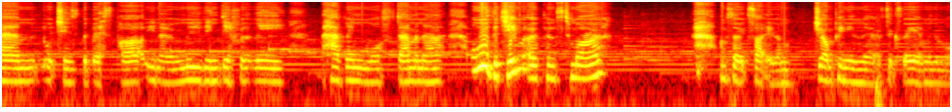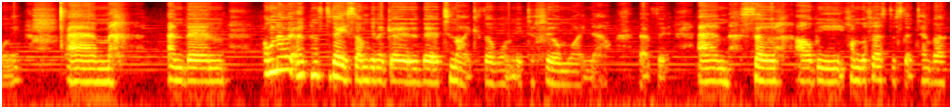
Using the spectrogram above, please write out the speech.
um, which is the best part you know moving differently having more stamina. Oh the gym opens tomorrow. I'm so excited. I'm jumping in there at 6 a.m in the morning. Um, and then Oh no, it opens today, so I'm going to go there tonight because I wanted to film right now. That's it. Um, so I'll be, from the 1st of September,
